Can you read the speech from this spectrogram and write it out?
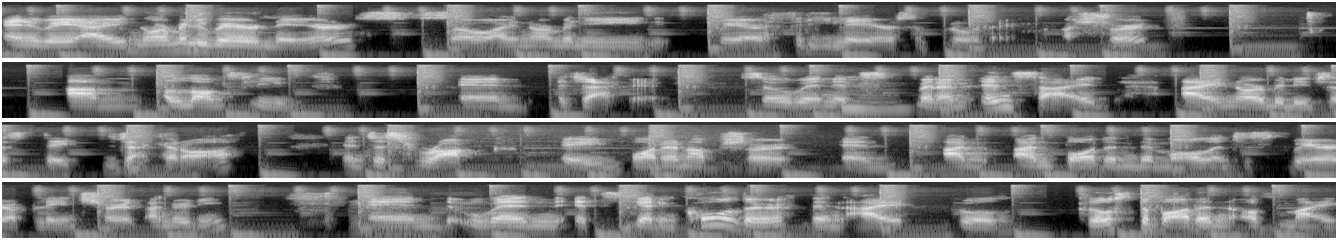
anyway, I normally wear layers. So I normally wear three layers of clothing: a shirt, um, a long sleeve, and a jacket. So when it's mm. when I'm inside, I normally just take the jacket off and just rock a button-up shirt and un- unbutton them all and just wear a plain shirt underneath. Mm. And when it's getting colder, then I will close the button of my,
